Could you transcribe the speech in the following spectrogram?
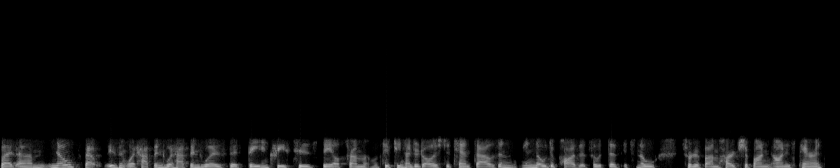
But um, no, that isn't what happened. What happened was that they increased his bail from $1,500 to 10000 no deposit. So it does, it's no sort of um, hardship on, on his parents.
